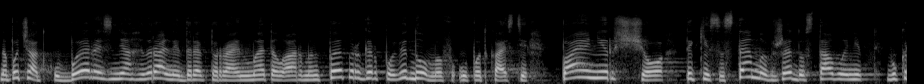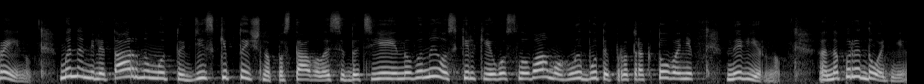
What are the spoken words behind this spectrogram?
на початку березня генеральний директор Rheinmetall Армен Пепергер повідомив у подкасті Pioneer, що такі системи вже доставлені в Україну. Ми на мілітарному тоді скептично поставилися до цієї новини, оскільки його слова могли бути протрактовані невірно. Напередодні,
